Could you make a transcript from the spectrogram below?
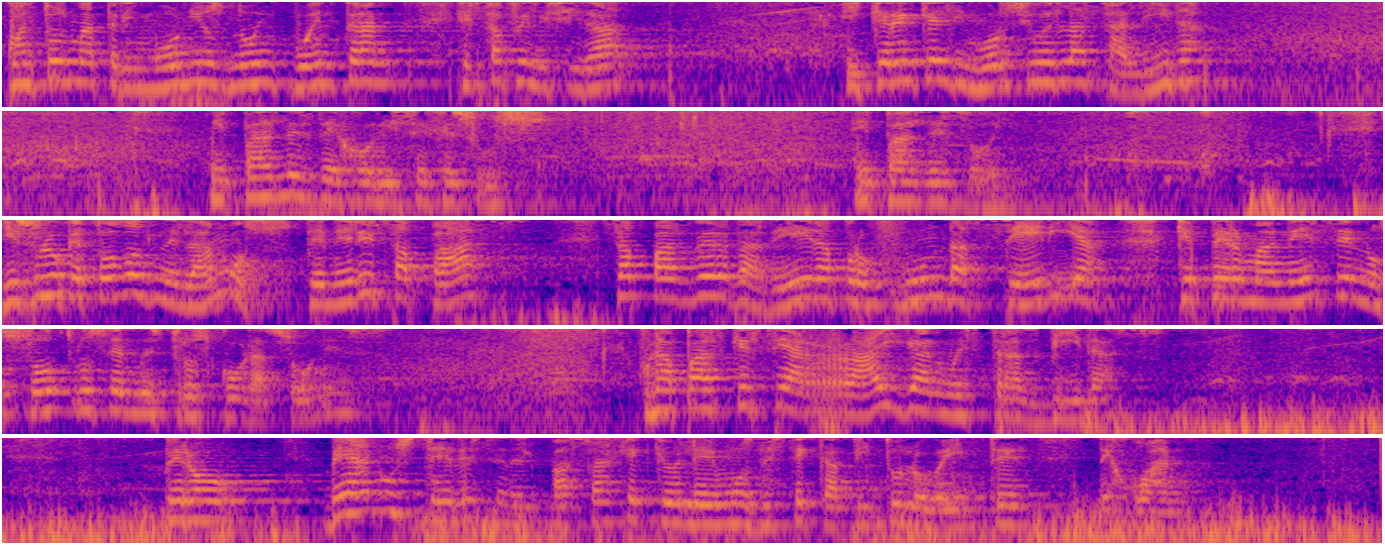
¿Cuántos matrimonios no encuentran esa felicidad y creen que el divorcio es la salida? Mi paz les dejo, dice Jesús. Mi paz les doy. Y eso es lo que todos anhelamos, tener esa paz esa paz verdadera, profunda, seria, que permanece en nosotros, en nuestros corazones. Una paz que se arraiga en nuestras vidas. Pero vean ustedes en el pasaje que hoy leemos de este capítulo 20 de Juan.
